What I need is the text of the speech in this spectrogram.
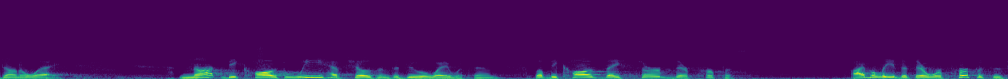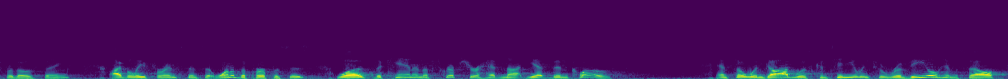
done away. Not because we have chosen to do away with them, but because they served their purpose. I believe that there were purposes for those things. I believe, for instance, that one of the purposes was the canon of Scripture had not yet been closed. And so when God was continuing to reveal Himself,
